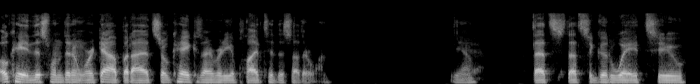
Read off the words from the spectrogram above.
okay this one didn't work out but I, it's okay because i already applied to this other one yeah. yeah. that's that's a good way to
